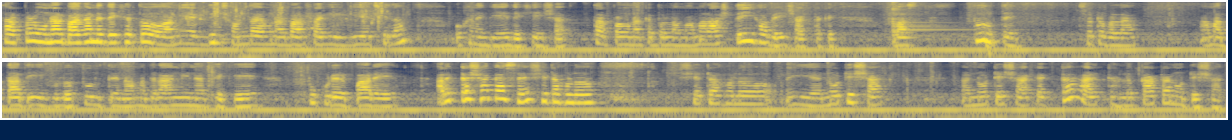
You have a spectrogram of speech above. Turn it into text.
তারপর ওনার বাগানে দেখে তো আমি একদিন সন্ধ্যায় ওনার বাসায় গিয়ে- গিয়েছিলাম। ওখানে দিয়ে দেখি এই শাক। তারপর ওনাকে বললাম, আমার আসতেই হবে এই শাকটাকে। বাস তুলতে। ছোটবেলা আমার দাদি এগুলো তুলতেন আমাদের আঙ্গিনা থেকে পুকুরের পাড়ে। আরেকটা শাক আছে সেটা হলো সেটা হলো ইয়ে নোটে শাক। আর নোটে শাক একটা আরেকটা হলো কাটা নোটে শাক।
